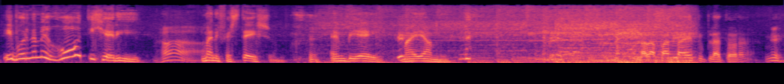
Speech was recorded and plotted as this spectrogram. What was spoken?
Ή μπορεί να είμαι εγώ τυχερή. Α. Manifestation. NBA, Miami. Αλλά πάντα έπιπλα τώρα.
